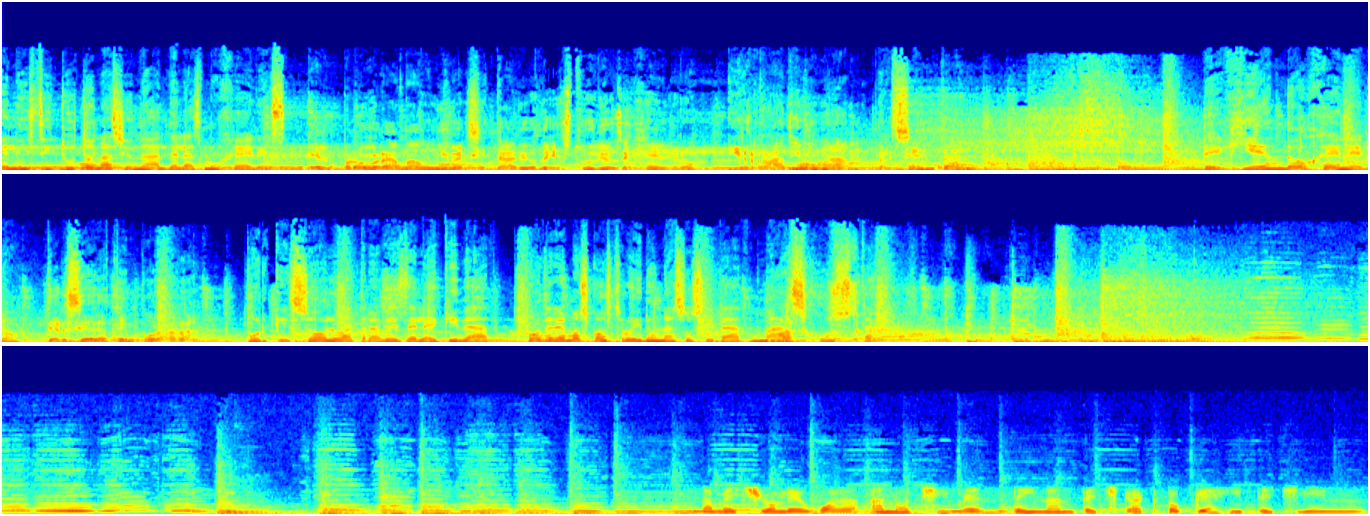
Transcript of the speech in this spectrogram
el Instituto Nacional de las Mujeres, el Programa Universitario de Estudios de Género y Radio UNAM presentan Tejiendo Género. Tercera temporada. Porque solo a través de la equidad podremos construir una sociedad más, justa. Namecholegua anochimen de inantechcactoque y techin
